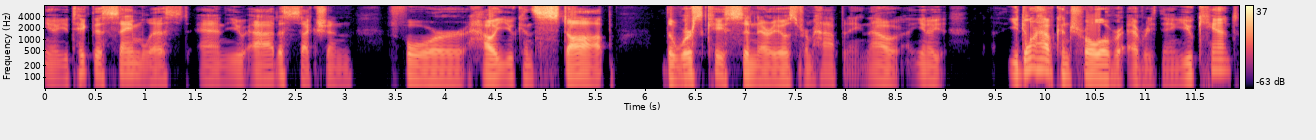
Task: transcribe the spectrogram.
you know you take this same list and you add a section for how you can stop the worst case scenarios from happening. Now you know you don't have control over everything. You can't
